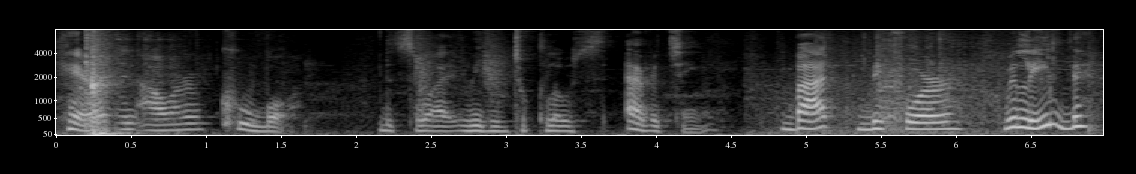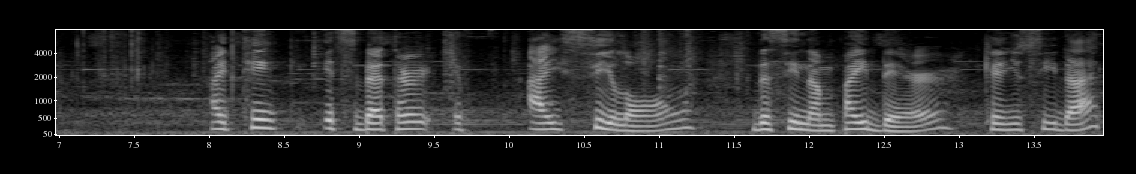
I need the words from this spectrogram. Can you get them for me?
here in our kubo. That's why we need to close everything. But before we leave, I think it's better if I silong the sinampay there. Can you see that?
